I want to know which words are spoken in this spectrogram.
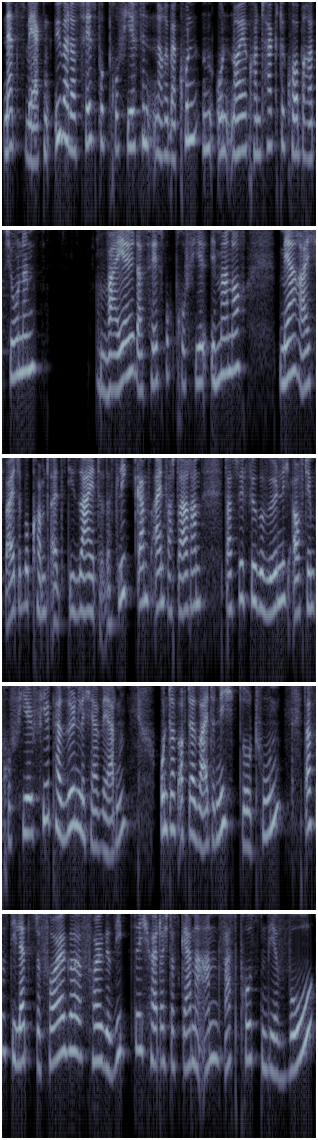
Netzwerken über das Facebook-Profil, finden darüber Kunden und neue Kontakte, Kooperationen weil das Facebook-Profil immer noch mehr Reichweite bekommt als die Seite. Das liegt ganz einfach daran, dass wir für gewöhnlich auf dem Profil viel persönlicher werden und das auf der Seite nicht so tun. Das ist die letzte Folge, Folge 70. Hört euch das gerne an. Was posten wir wo?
